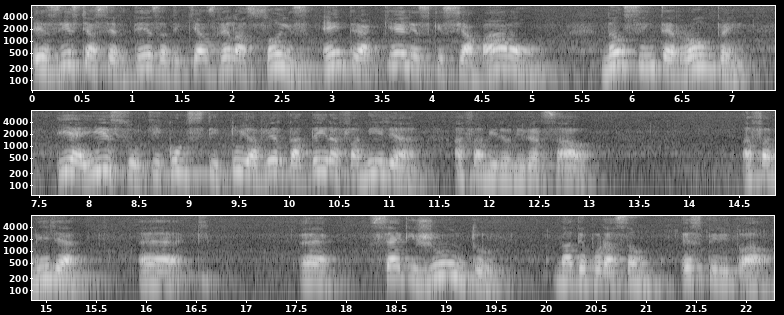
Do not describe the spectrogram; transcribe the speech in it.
existe a certeza de que as relações entre aqueles que se amaram não se interrompem, e é isso que constitui a verdadeira família, a família universal a família é, que é, segue junto na depuração espiritual.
